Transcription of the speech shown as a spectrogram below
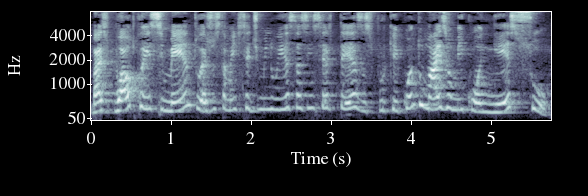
Mas o autoconhecimento é justamente você diminuir essas incertezas, porque quanto mais eu me conheço,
